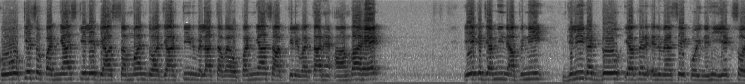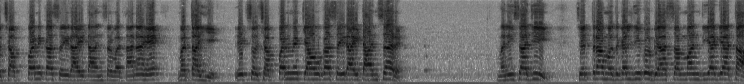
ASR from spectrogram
को किस उपन्यास के लिए व्यास सम्मान 2003 मिला था वह उपन्यास आपके लिए बता रहे आंबा है, एक ज़मीन अपनी, गिली गड्डू या फिर इनमें से कोई नहीं? एक का सही राइट आंसर बताना है। बताइए, एक सौ छप्पन में क्या होगा सही राइट आंसर मनीषा जी, चित्रा मुदगल जी को व्यास सम्मान दिया गया था।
